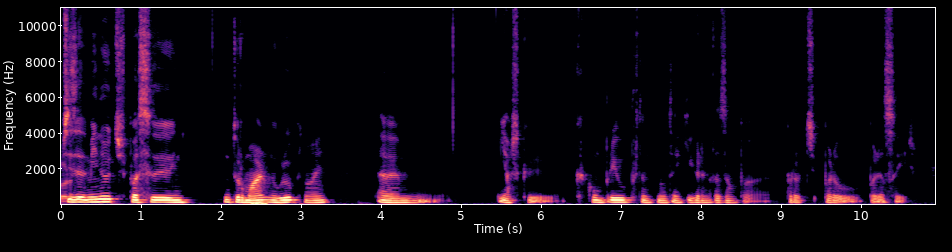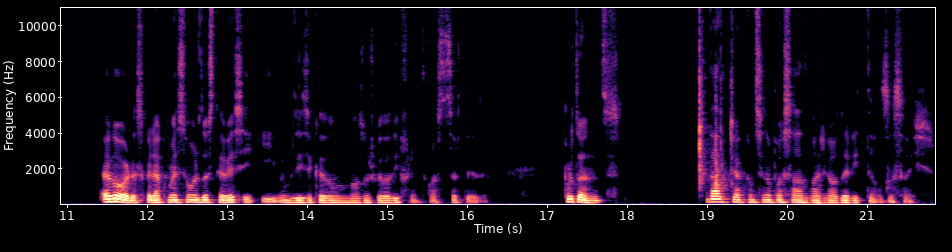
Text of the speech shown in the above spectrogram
precisa de minutos para se en- enturmar no grupo, não é? Ahm, e acho que, que cumpriu, portanto não tem aqui grande razão para, para, o para, o, para ele sair. Agora, se calhar começam as duas de cabeça e aqui vamos dizer cada um de nós um jogador diferente, quase de certeza. Portanto, dado que já aconteceu no passado, vai jogar o David Teles a 6.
